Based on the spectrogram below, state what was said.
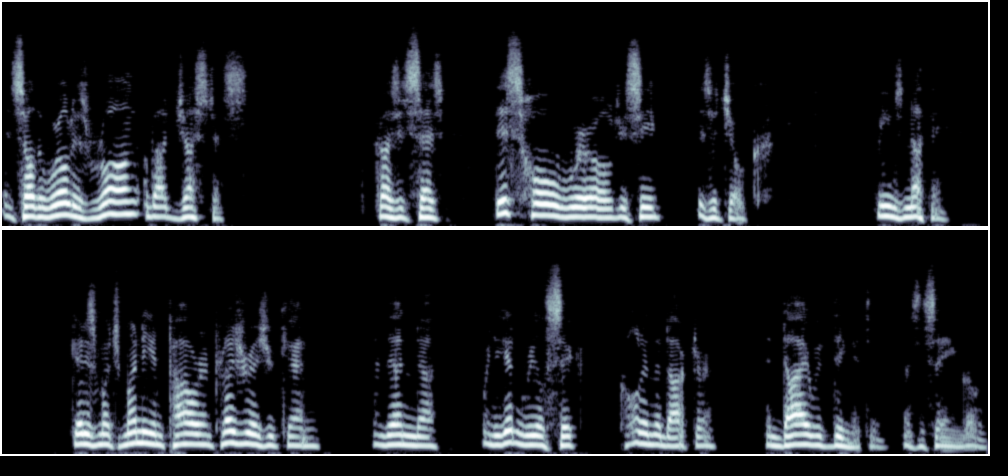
And so the world is wrong about justice. Because it says, this whole world, you see, is a joke. Means nothing. Get as much money and power and pleasure as you can. And then, uh, when you're getting real sick, call in the doctor and die with dignity, as the saying goes.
